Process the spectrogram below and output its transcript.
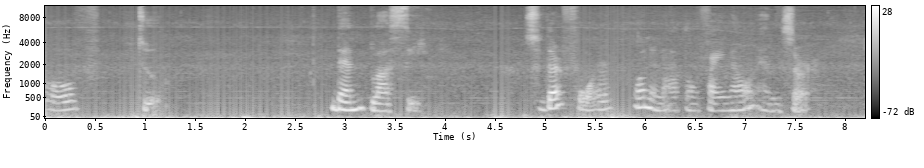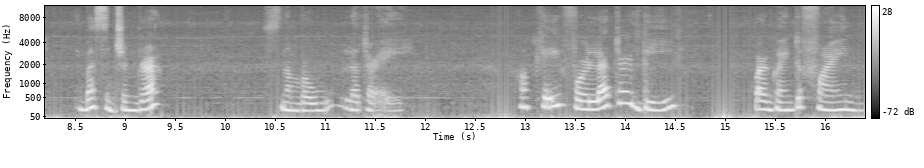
of 2 then plus c. So therefore one na natong final answer. Diba sa number letter A Okay, for letter B, we're going to find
